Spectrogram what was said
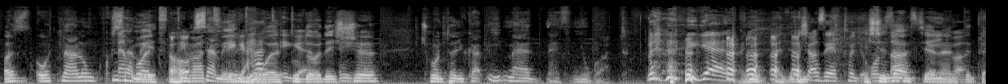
az ott nálunk Nem szemét, volt szemét Igen. Hát volt, igen, tudod, és, igen. és mondta anyukám, így, mert ez nyugat. Igen. Egy- És azért, hogy és onnan ez azt jelentette.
